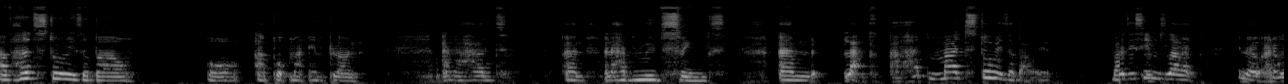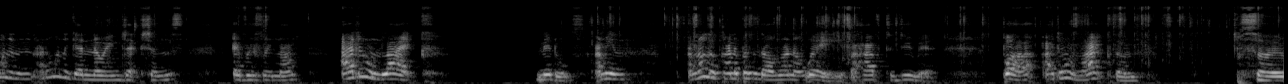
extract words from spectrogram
I've heard stories about, or I put my implant, and I had, and and I had mood swings, and like I've had mad stories about it, but it seems like you know I don't want to I don't want to get no injections every three months. I don't like needles. I mean, I'm not the kind of person that'll run away if I have to do it, but I don't like them. So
